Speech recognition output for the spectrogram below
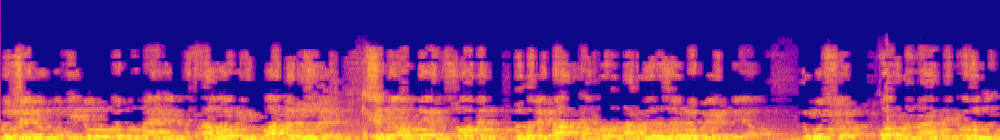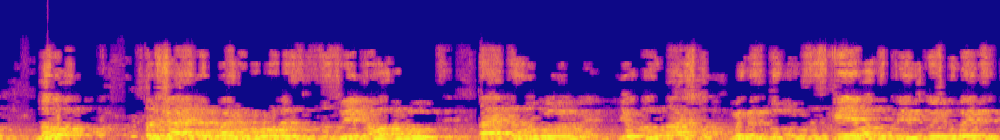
злочинному ідолу, цьому Леніну, так само як і падає режим. Ще не один, жоден тоталітарний авторитарний режим не вистояв. Тому що кожна нація, кожен народ втрачає терпець і за свої права на вулиці, так як це зробили ми. І однозначно ми не здупимося з Києва, з української столиці,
